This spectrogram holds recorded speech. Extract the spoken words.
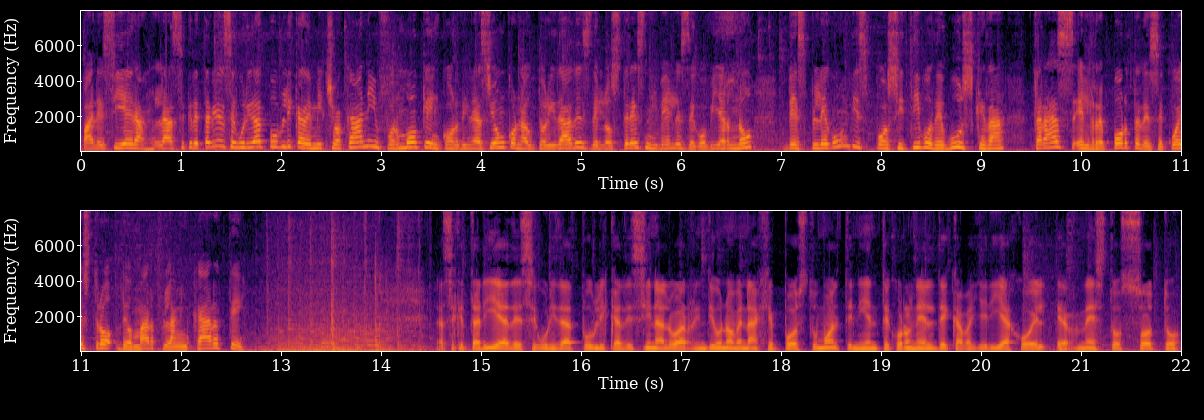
Pareciera. La Secretaría de Seguridad Pública de Michoacán informó que en coordinación con autoridades de los tres niveles de gobierno desplegó un dispositivo de búsqueda tras el reporte de secuestro de Omar Plancarte. La Secretaría de Seguridad Pública de Sinaloa rindió un homenaje póstumo al teniente coronel de caballería Joel Ernesto Soto,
